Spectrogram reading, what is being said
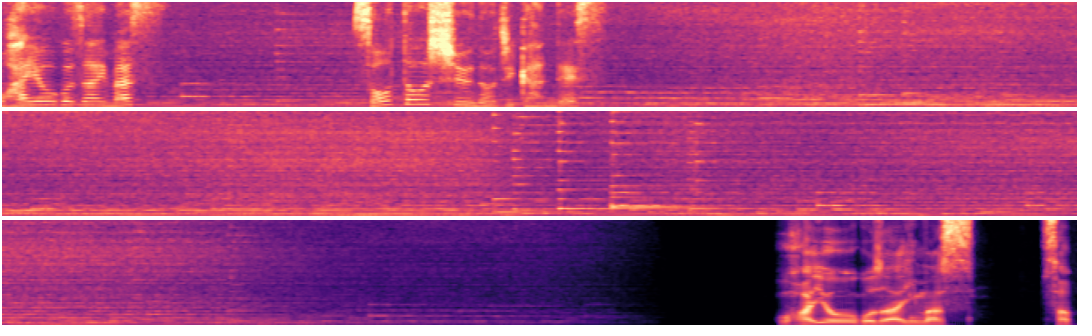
おはようございます。総統集の時間です。おはようございます。札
